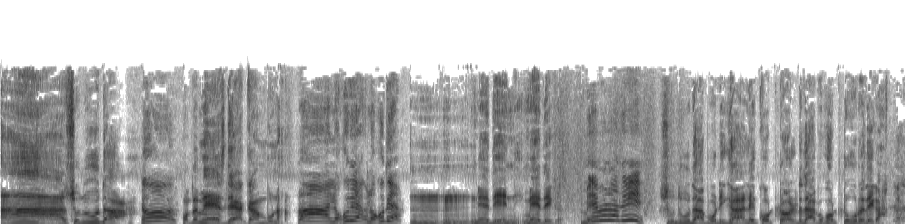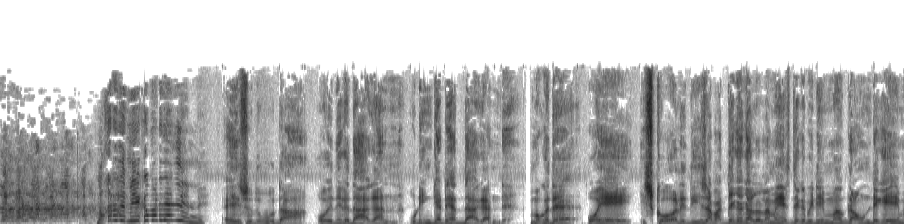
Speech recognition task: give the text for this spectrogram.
ආ සුදුදා හොඳ මේස් දෙයක් හම්බුණා. ආ ලොකු දෙයක් ලොකු දෙයක්. මේ දෙන්නේ මේ දෙක. මේ මොනවද මේ? සුදුදා පොඩි කාලේ කොට්ටවලට දාපු කොට්ටූර දෙකක්. මොකටද මේක මට දැන් දෙන්නේ? ඒ සුදුපුදා ඔය දෙක දාගන්න. උඩින් ගැටයක් දාගන්න මොකද ඔය ස්කෝලේ දී සපත් දෙක ගලවලා මේස් දෙක පිටින්ම ග්‍රවුන්ඩ් එකේ එහෙම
